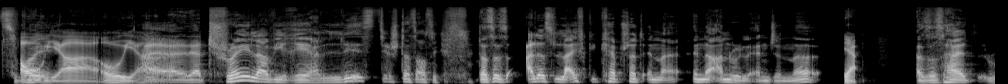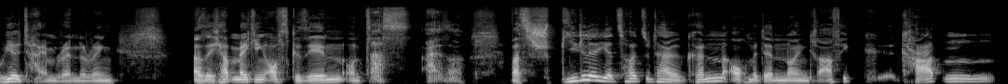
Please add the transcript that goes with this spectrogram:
2. oh ja, oh ja. Äh, der Trailer, wie realistisch das aussieht. Das ist alles live gecaptured in, in der Unreal Engine, ne? Ja. Also es ist halt Realtime-Rendering. Also ich habe Making-ofs gesehen und das, also was Spiele jetzt heutzutage können, auch mit den neuen Grafikkarten,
